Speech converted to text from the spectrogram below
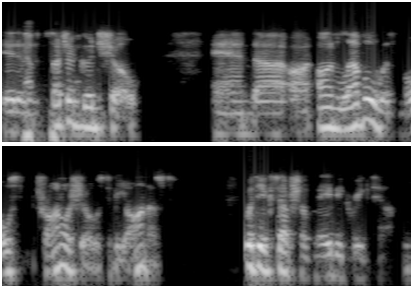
It is Yep. such a good show, and uh, on, on level with most Toronto shows, to be honest, with the exception of maybe Greektown,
